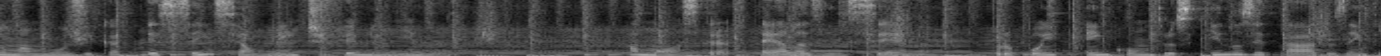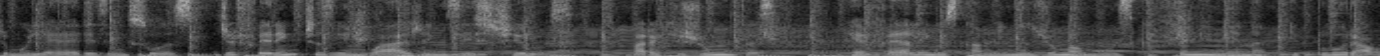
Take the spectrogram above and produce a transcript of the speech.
uma música essencialmente feminina? A mostra Elas em Cena propõe encontros inusitados entre mulheres em suas diferentes linguagens e estilos, para que juntas revelem os caminhos de uma música feminina e plural.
